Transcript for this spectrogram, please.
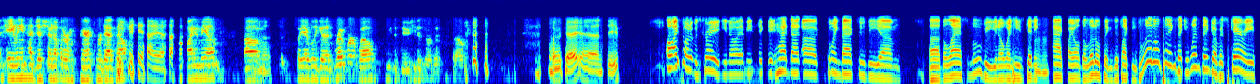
an alien had just shown up at her parents her dad's house. yeah, yeah. reminded me of. Um, so yeah, really good. Roper, well, he's a douche. He deserves it. So okay, and Steve. Oh, I thought it was great. You know, I mean, it, it had that uh going back to the um uh the last movie. You know, when he's getting Mhm. attacked by all the little things. It's like these little things that you wouldn't think of as scary.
